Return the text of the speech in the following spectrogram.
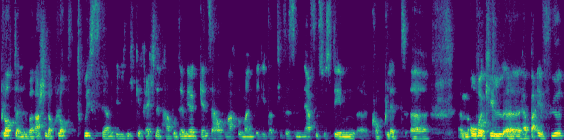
Plot, ein überraschender Plot-Twist, ja, mit dem ich nicht gerechnet habe und der mir Gänsehaut macht und mein vegetatives Nervensystem äh, komplett äh, ein Overkill äh, herbeiführt.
